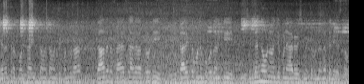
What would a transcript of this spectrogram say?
నిరంతరం కొనసాగిస్తామని చెప్పని కూడా దాతల సహాయ సహకారాలతోటి ఈ కార్యక్రమాన్ని నింపుకోవడానికి సిద్ధంగా ఉన్నామని చెప్పిన ఆరోగ్య మిత్రులు తెలియజేస్తాం.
